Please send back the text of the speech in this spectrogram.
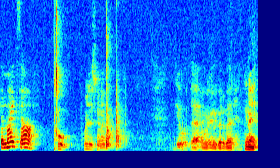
the mic's off. Cool. We're just gonna deal with that, and we're gonna go to bed. Good night.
